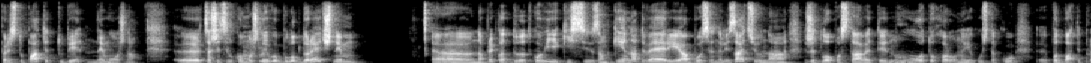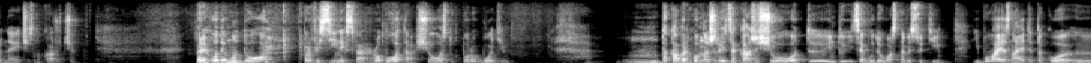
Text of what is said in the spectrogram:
Переступати туди не можна. Е, Це ще цілком можливо було б доречним наприклад, додаткові якісь замки на двері або сигналізацію на житло поставити. Ну, от охорону якусь таку е, подбати про неї, чесно кажучи. Переходимо до професійних сфер. Робота. Що у вас тут по роботі? М, Така верховна жриця каже, що от е, інтуїція буде у вас на висоті. І буває, знаєте, тако, е,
